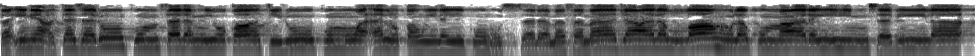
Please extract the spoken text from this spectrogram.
فإن اعتزلوكم فلم يقاتلوكم وألقوا إليكم السلم فما جعل الله لكم عليهم سبيلاً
